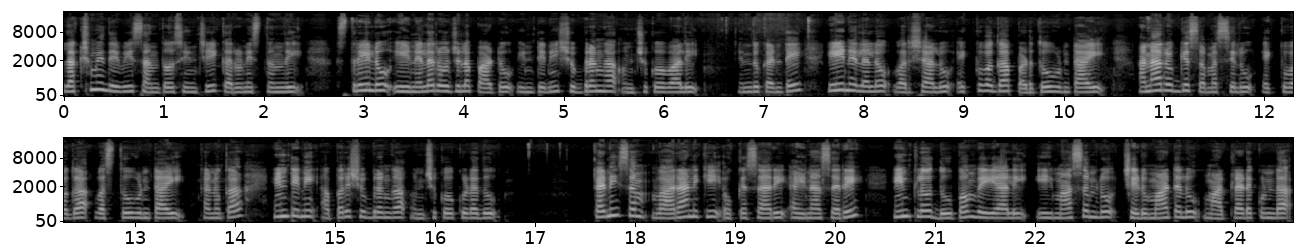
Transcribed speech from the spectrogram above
లక్ష్మీదేవి సంతోషించి కరుణిస్తుంది. స్త్రీలు ఈ నెల రోజుల పాటు ఇంటిని శుభ్రంగా ఉంచుకోవాలి. ఎందుకంటే ఈ నెలలో వర్షాలు ఎక్కువగా పడుతూ ఉంటాయి. అనారోగ్య సమస్యలు ఎక్కువగా వస్తూ ఉంటాయి. కనుక ఇంటిని అపరిశుభ్రంగా ఉంచుకోకూడదు. కనీసం వారానికి ఒక్కసారి అయినా సరే ఇంట్లో ధూపం వేయాలి. ఈ మాసంలో చెడు మాటలు మాట్లాడకుండా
